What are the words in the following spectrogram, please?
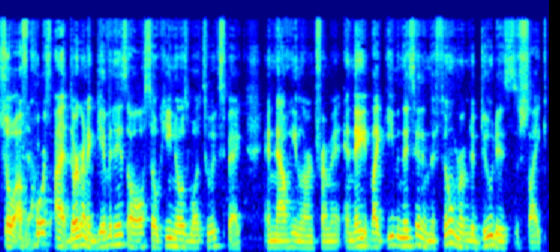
So of Yeah. course I, they're going to give it his all, so he knows what to expect, and now he learned from it. And they like even they said in the film room, the dude is just like,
